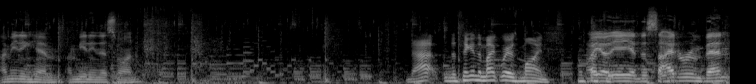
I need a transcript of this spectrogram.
I'm eating him. I'm eating this one. That the thing in the microwave is mine. Don't Oh yeah, it. yeah, yeah. The side room vent.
